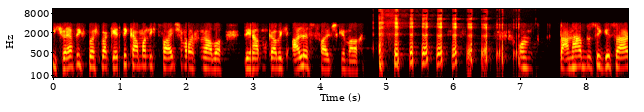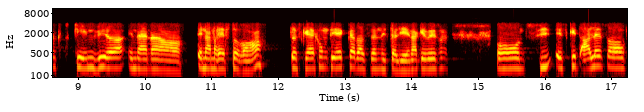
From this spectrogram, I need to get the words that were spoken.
ich weiß nicht, bei Spaghetti kann man nicht falsch machen, aber die haben, glaube ich, alles falsch gemacht. und dann haben sie gesagt, gehen wir in, einer, in ein Restaurant das gleich um die Ecke, das ist ein Italiener gewesen. Und sie, es geht alles auf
